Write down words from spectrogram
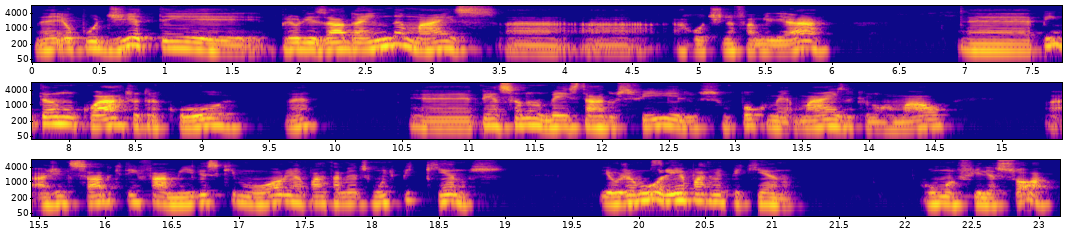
Né? Eu podia ter priorizado ainda mais a, a, a rotina familiar, é, pintando um quarto outra cor, né? É, pensando no bem-estar dos filhos, um pouco mais do que o normal. A gente sabe que tem famílias que moram em apartamentos muito pequenos. Eu já morei em apartamento pequeno, com uma filha só,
